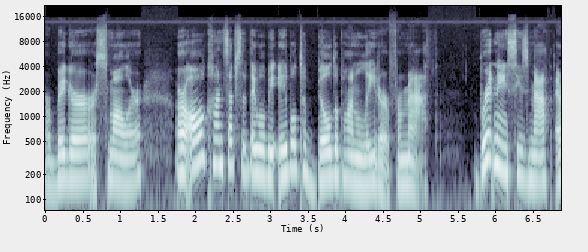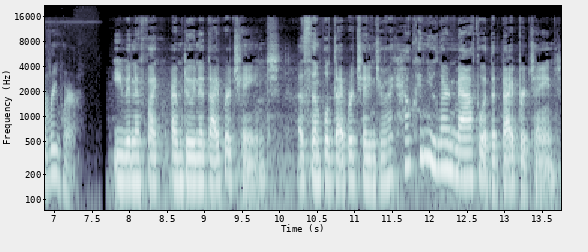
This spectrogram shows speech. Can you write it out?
or bigger or smaller are all concepts that they will be able to build upon later for math. Brittany sees math everywhere. Even if like I'm doing a diaper change, a simple diaper change, you're like, how can you learn math with a diaper change?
